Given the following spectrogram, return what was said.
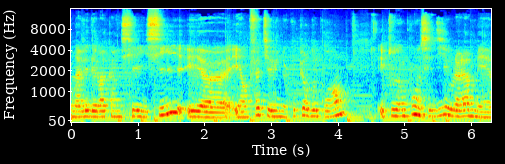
On avait des vacanciers ici et, en fait, il y a eu une coupure de courant. Et tout d'un coup, on s'est dit, oh là là, mais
